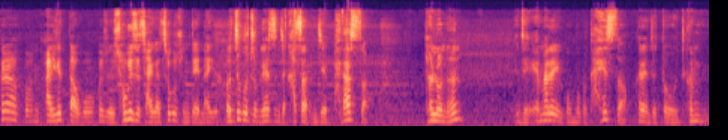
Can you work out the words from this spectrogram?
하, 그래갖고 알겠다고. 그래서 속에서 자기가 적어준대. 나 이거 어쩌고 저쩌고 해서 이제 가서 이제 받았어. 결론은 이제 MRI고 뭐고 다 했어. 그래 이제 또, 검,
